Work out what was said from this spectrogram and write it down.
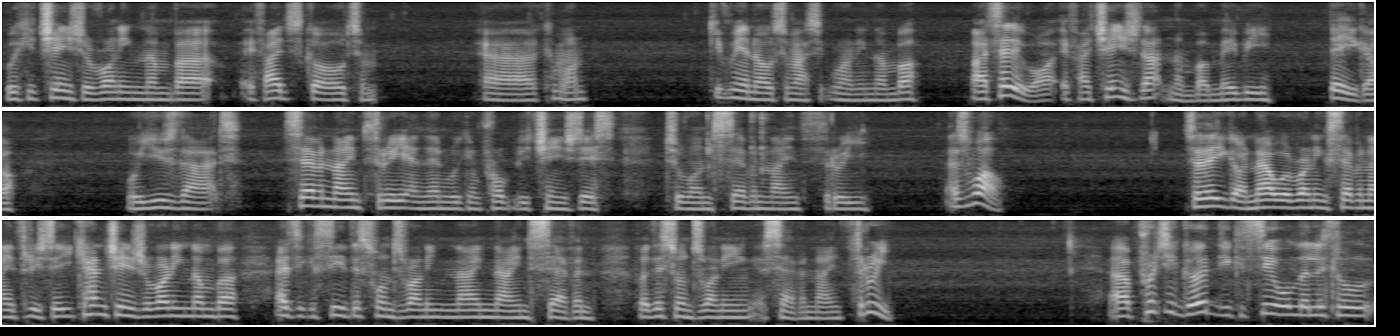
we can change the running number if I just go to uh, come on give me an automatic running number I tell you what if I change that number maybe there you go we'll use that 793 and then we can probably change this to run 793 as well. So there you go, now we're running 793. So you can change the running number. As you can see, this one's running 997, but this one's running 793. Uh, pretty good. You can see all the little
